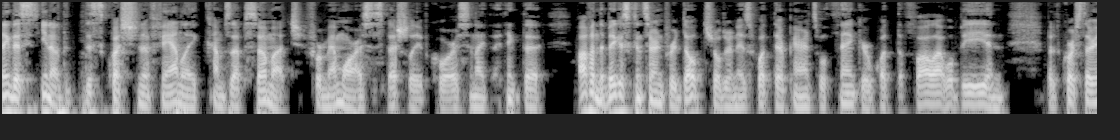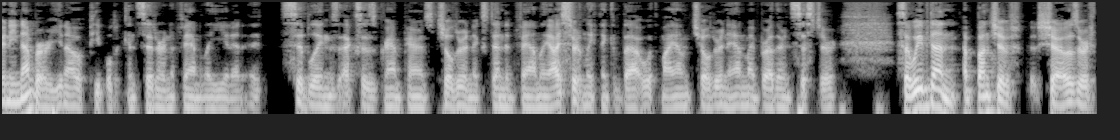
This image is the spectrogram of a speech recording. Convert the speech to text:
I think this, you know, this question of family comes up so much for memoirs, especially, of course. And I, I think the, often the biggest concern for adult children is what their parents will think or what the fallout will be. And, but of course, there are any number, you know, of people to consider in a family unit siblings, exes, grandparents, children, extended family. I certainly think of that with my own children and my brother and sister. So we've done a bunch of shows, or at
